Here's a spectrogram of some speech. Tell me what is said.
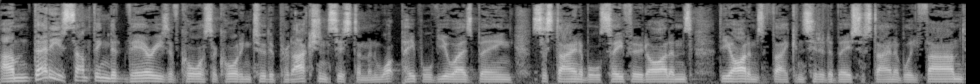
Um, that is something that varies, of course, according to the production system and what people view as being sustainable seafood items, the items that they consider to be sustainably farmed,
